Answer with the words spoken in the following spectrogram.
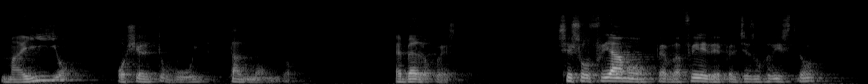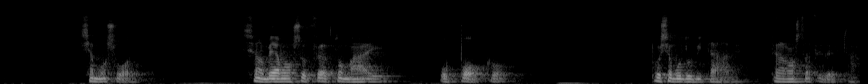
Ma io ho scelto voi dal mondo. È bello questo. Se soffriamo per la fede, per Gesù Cristo, siamo suoi. Se non abbiamo sofferto mai o poco, possiamo dubitare della nostra fedeltà.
